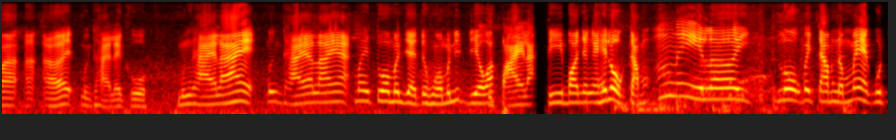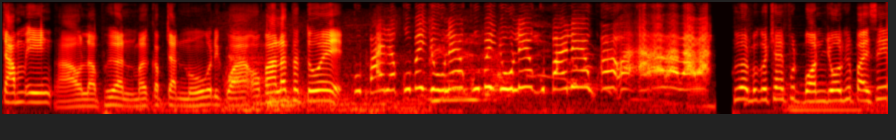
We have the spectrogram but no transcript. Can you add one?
ว่ะอะเอ้ยมึงถ่ายอะไรกูมึงถ่ายอะไร มึงถ่ายอะไรอะ ไม่ตัวมันใหญ่แต่หัวมันนิดเดียววะ ไปละ ตีบอลยังไงให้โลกจำอื้อนี่เลย โลกไม่จำนะแม่กูจำเอง เอาละเพื่อน มากำจัดหนูกันดีกว่า ออกมาแล้วตะตุยกูไปแล้วกูไม่อยู่แล้วกูไม่อยู่แล้วกูไปแล้วอ้าวอ้าวอ้าวอ้าวอ้าว เพื่อนมันก็ใช้ฟุตบอลโยนขึ้นไปสิ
